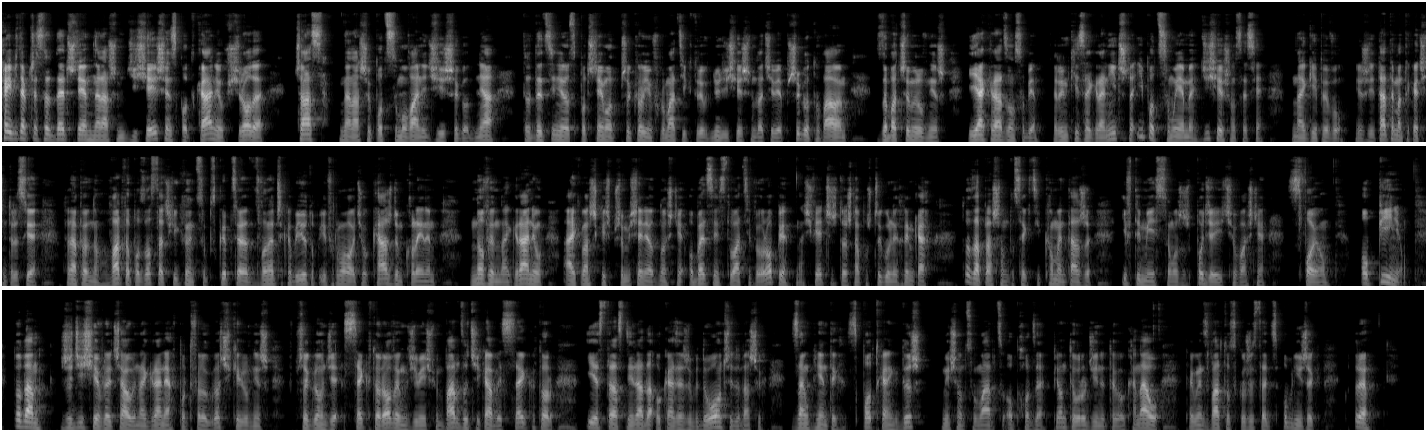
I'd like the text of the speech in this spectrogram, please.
Hej, witam cię serdecznie na naszym dzisiejszym spotkaniu w środę. Czas na nasze podsumowanie dzisiejszego dnia. Tradycyjnie rozpoczniemy od przykroju informacji, które w dniu dzisiejszym dla Ciebie przygotowałem. Zobaczymy również, jak radzą sobie rynki zagraniczne i podsumujemy dzisiejszą sesję na GPW. Jeżeli ta tematyka Cię interesuje, to na pewno warto pozostać, kliknąć subskrypcję oraz dzwoneczek, aby YouTube informować o każdym kolejnym nowym nagraniu. A jak masz jakieś przemyślenia odnośnie obecnej sytuacji w Europie, na świecie, czy też na poszczególnych rynkach, to zapraszam do sekcji komentarzy i w tym miejscu możesz podzielić się właśnie swoją opinią. Dodam, że dzisiaj wleciały nagrania w portfelu Grosik, jak również w przeglądzie sektorowym, gdzie mieliśmy bardzo ciekawy sektor i jest teraz nie lada okazja, żeby dołączyć do naszych zamkniętych spotkań, gdyż w miesiącu marcu obchodzę piąte urodziny tego kanału, tak więc warto skorzystać z obniżek, które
